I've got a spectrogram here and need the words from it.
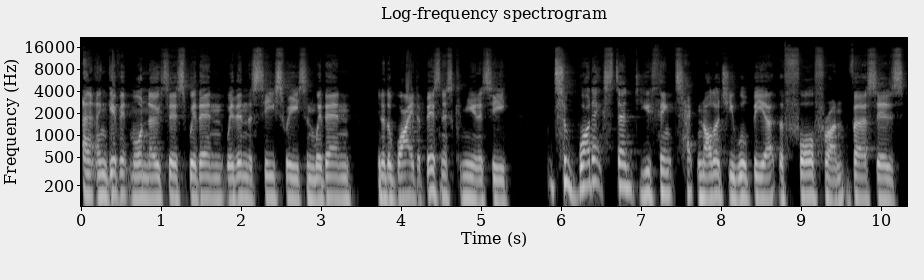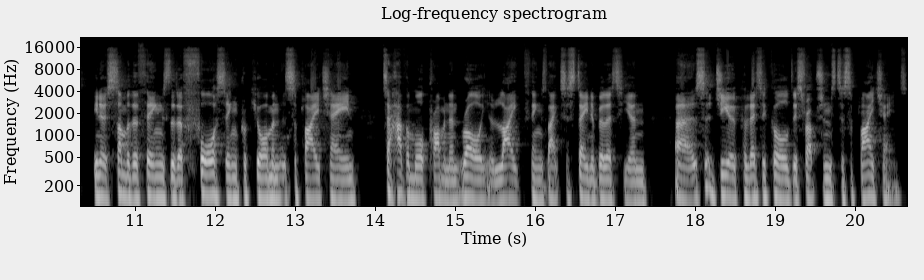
and, and give it more notice within, within the C suite and within, you know, the wider business community. To what extent do you think technology will be at the forefront versus, you know, some of the things that are forcing procurement and supply chain to have a more prominent role, you know, like things like sustainability and uh, geopolitical disruptions to supply chains?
